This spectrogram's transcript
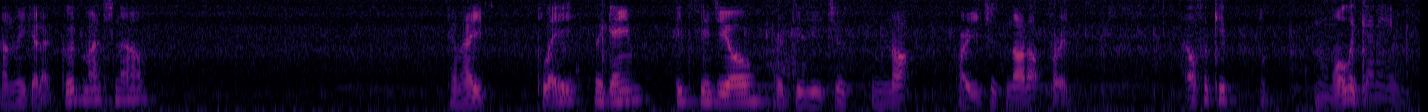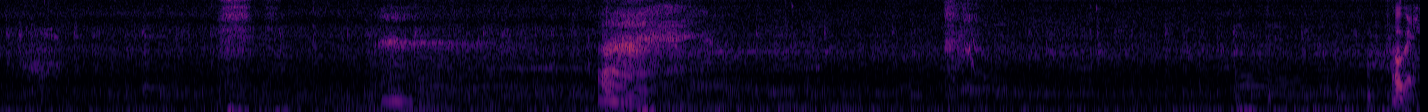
Can we get a good match now? Can I play the game PTCGO or did you just not are you just not up for it? I also keep mulliganing. okay,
